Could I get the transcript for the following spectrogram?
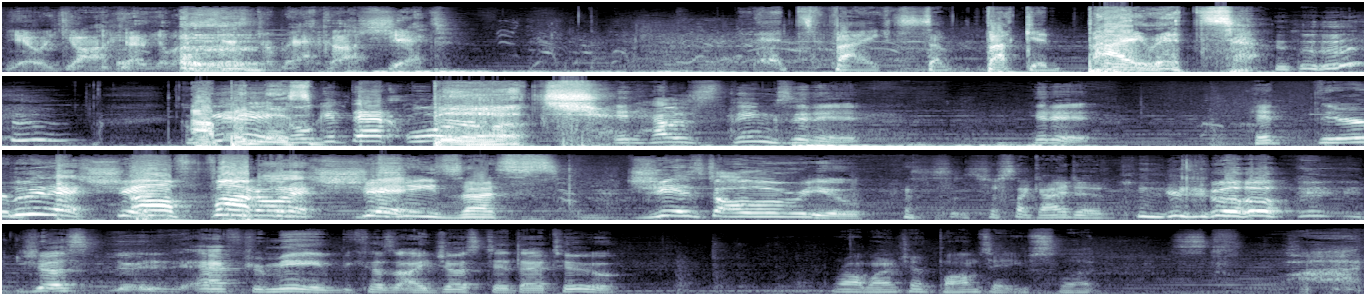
here we go. I gotta get my sister back. Oh shit. Let's fight some fucking pirates, Go Up get in it. this Go get that aura. bitch. It has things in it. Hit it. Hit your. Look at that shit. Oh Look fuck! at all that shit. Jesus! Jizzed all over you. It's just like I did. just after me because I just did that too. Rob, why don't you have bombs yet, you slut? What?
